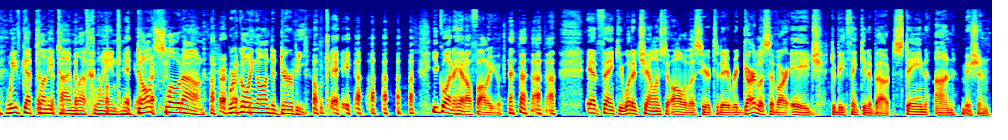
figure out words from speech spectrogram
We've got plenty of time left, Wayne. okay, Don't right. slow down. Right. We're going on to Derbe. Okay. you go on ahead, I'll follow you. Ed, thank you. What a challenge to all of us here today, regardless of our age, to be thinking about staying on mission.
